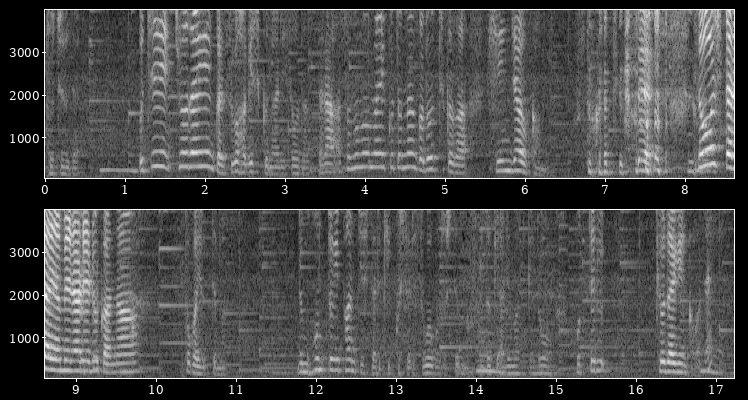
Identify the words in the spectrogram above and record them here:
途中で。うち兄弟喧嘩ですごい激しくなりそうだったらそのまま行くとなんかどっちかが死んじゃうかも とかって言って どうしたらやめられるかなとか言ってます。でも本当にパンチしたりキックしたりすごいことしてる時ありますけど掘ってる兄弟喧嘩はね、うん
